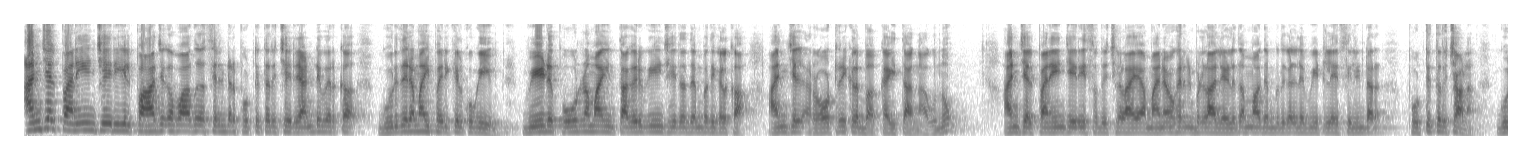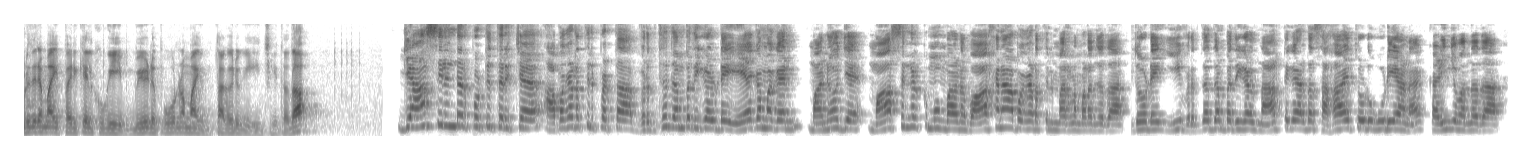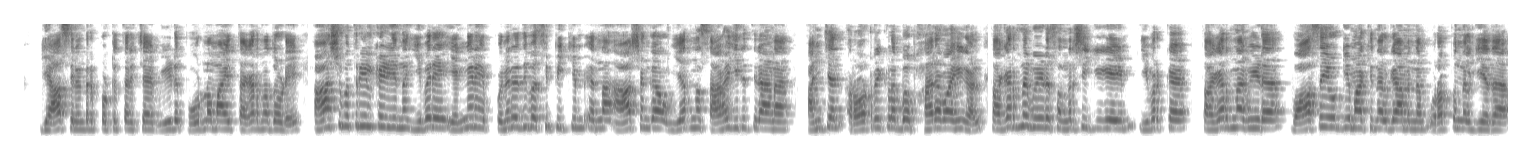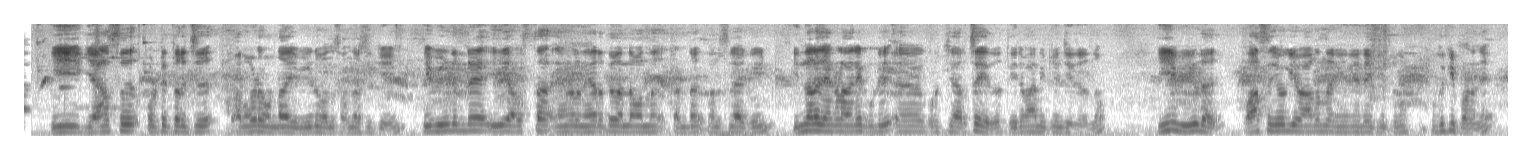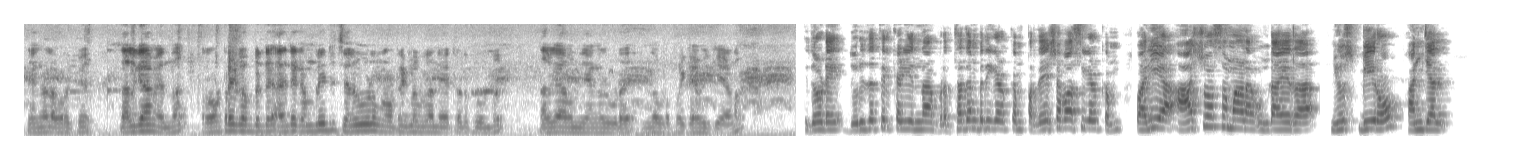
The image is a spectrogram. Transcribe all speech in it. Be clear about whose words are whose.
Speaker 1: അഞ്ചൽ പനയഞ്ചേരിയിൽ പാചകവാതക സിലിണ്ടർ പൊട്ടിത്തെറിച്ച് രണ്ടുപേർക്ക് ഗുരുതരമായി പരിക്കേൽക്കുകയും വീട് പൂർണമായും തകരുകയും ചെയ്ത ദമ്പതികൾക്ക് അഞ്ചൽ റോട്ടറി ക്ലബ്ബ് കൈത്താങ്ങാകുന്നു. അഞ്ചൽ പനയഞ്ചേരി സ്വദേശികളായ മനോഹരൻ പിള്ള ലളിതമ്മ ദമ്പതികളുടെ വീട്ടിലെ സിലിണ്ടർ പൊട്ടിത്തെറിച്ചാണ് ഗുരുതരമായി പരിക്കേൽക്കുകയും വീട് പൂർണമായും തകരുകയും ചെയ്തത്.
Speaker 2: ഗ്യാസ് സിലിണ്ടർ പൊട്ടിത്തെറിച്ച് അപകടത്തിൽപ്പെട്ട വൃദ്ധ ദമ്പതികളുടെ ഏകമകൻ മനോജ് മാസങ്ങൾക്ക് മുമ്പാണ് വാഹനാപകടത്തിൽ മരണമടഞ്ഞത്. ഇതോടെ ഈ വൃദ്ധ ദമ്പതികൾ നാട്ടുകാരുടെ സഹായത്തോടു കൂടിയാണ് കഴിഞ്ഞു വന്നത്. ഗ്യാസ് സിലിണ്ടർ പൊട്ടിത്തെറിച്ച് വീട് പൂർണമായി തകർന്നതോടെ ആശുപത്രിയിൽ കഴിയുന്ന ഇവരെ എങ്ങനെ പുനരധിവസിപ്പിക്കും എന്ന ആശങ്ക ഉയർന്ന സാഹചര്യത്തിലാണ് അഞ്ചൽ റോട്ടറി ക്ലബ്ബ് ഭാരവാഹികൾ തകർന്ന വീട് സന്ദർശിക്കുകയും ഇവർക്ക് തകർന്ന വീട് വാസയോഗ്യമാക്കി നൽകാമെന്നും ഉറപ്പു നൽകിയത്.
Speaker 3: ഈ ഗ്യാസ് പൊട്ടിത്തെറിച്ച് അപകടമുണ്ടായി വീട് വന്ന് സന്ദർശിക്കുകയും ഈ വീടിന്റെ ഈ അവസ്ഥ ഞങ്ങൾ നേരത്തെ തന്നെ വന്ന് കണ്ട് മനസ്സിലാക്കുകയും ഇന്നലെ ഞങ്ങൾ അതിനെ കുറിച്ച് ചർച്ച ചെയ്ത് തീരുമാനിക്കുകയും ചെയ്തിരുന്നു. ഈ വീട് വാസയോഗ്യമാകുന്ന രീതിയിലേക്ക് പുതു- പുതുക്കി പണിഞ്ഞ് ഞങ്ങൾ അവർക്ക് നൽകാമെന്ന് റോട്ടറി ക്ലബിന്റെ അതിന്റെ കംപ്ലീറ്റ് ചെലവുകളും റോട്ടറി ക്ലബ്ബ് തന്നെ ഏറ്റെടുത്തുകൊണ്ട് നൽകാമെന്ന് ഞങ്ങളിവിടെ ഇന്നിവിടെ പ്രഖ്യാപിക്കുകയാണ്.
Speaker 2: ഇതോടെ ദുരിതത്തിൽ കഴിയുന്ന വൃദ്ധ ദമ്പതികൾക്കും പ്രദേശവാസികൾക്കും വലിയ ആശ്വാസമാണ് ഉണ്ടായത്. News bureau Anchal.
